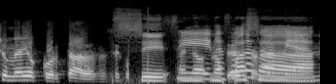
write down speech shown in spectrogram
Mucho medio cortado, no sé cómo. Sí, Sí, no- nos pasa también,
